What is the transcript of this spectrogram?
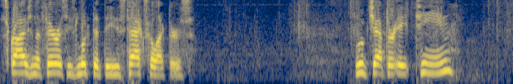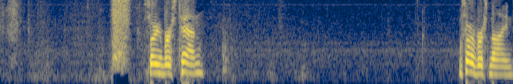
scribes and the Pharisees looked at these tax collectors. Luke chapter 18, starting in verse 10. We'll start at verse 9.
